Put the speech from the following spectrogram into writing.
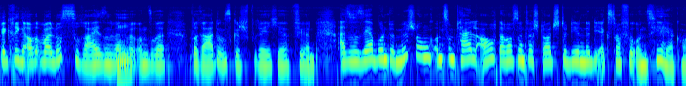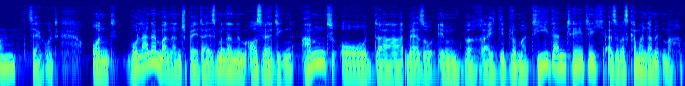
wir, kriegen auch immer Lust zu reisen, wenn mhm. wir unsere Beratungsgespräche führen. Also sehr bunte Mischung und zum Teil auch, darauf sind wir stolz, Studierende, die extra für uns hierher kommen. Sehr gut. Und wo landet man dann später? Ist man dann im Auswärtigen Amt oder mehr so im Bereich Diplomatie dann tätig? Also was kann man damit machen?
